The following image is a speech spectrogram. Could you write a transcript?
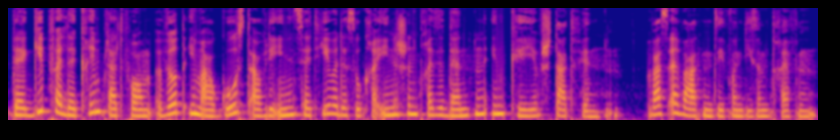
Der Gipfel der Krim-Plattform wird im August auf die Initiative des ukrainischen Präsidenten in Kiew stattfinden. Was erwarten Sie von diesem Treffen?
